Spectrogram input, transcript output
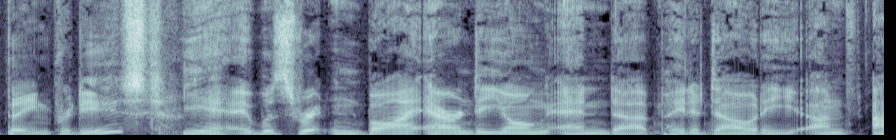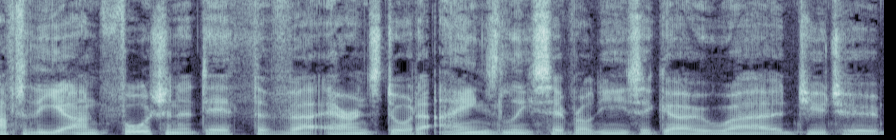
Been produced. Yeah, it was written by Aaron de Jong and uh, Peter Doherty un- after the unfortunate death of uh, Aaron's daughter Ainslie several years ago uh, due to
